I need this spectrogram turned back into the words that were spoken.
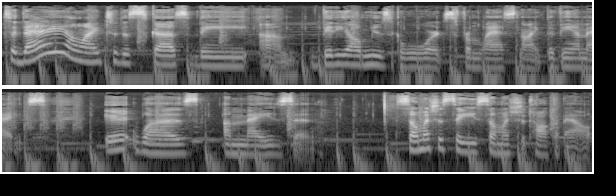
Today, I'd like to discuss the um, Video Music Awards from last night, the VMAs. It was amazing. So much to see, so much to talk about.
